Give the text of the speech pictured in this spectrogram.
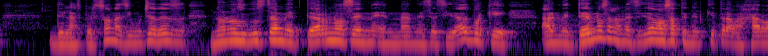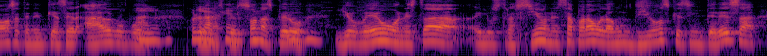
de las personas y muchas veces no nos gusta meternos en, la necesidad porque al meternos en la necesidad vamos a tener que trabajar, vamos a tener que hacer algo por, las personas, pero yo veo en esta ilustración, en esta parábola, un Dios que se interesa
